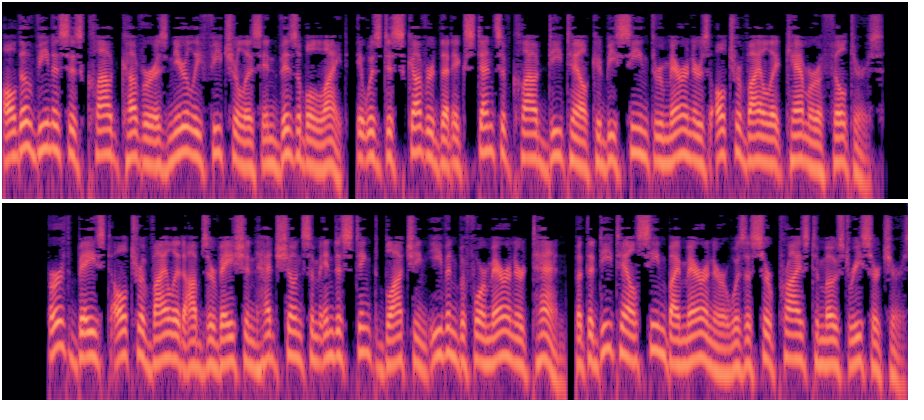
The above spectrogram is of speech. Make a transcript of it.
Although Venus's cloud cover is nearly featureless in visible light, it was discovered that extensive cloud detail could be seen through Mariner's ultraviolet camera filters. Earth-based ultraviolet observation had shown some indistinct blotching even before Mariner 10, but the detail seen by Mariner was a surprise to most researchers.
